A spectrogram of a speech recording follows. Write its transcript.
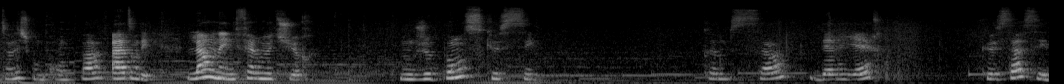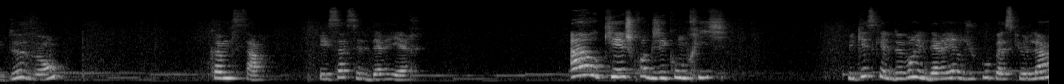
Attendez, je comprends pas. Ah, attendez. Là, on a une fermeture. Donc je pense que c'est comme ça, derrière. Que ça, c'est devant. Comme ça. Et ça, c'est le derrière. Ah, ok, je crois que j'ai compris. Mais qu'est-ce qu'il y a le devant et le derrière du coup? Parce que là,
